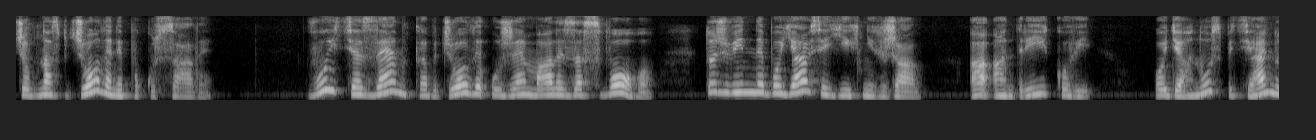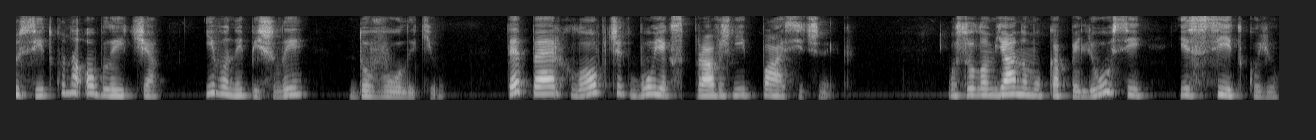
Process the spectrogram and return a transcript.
щоб нас бджоли не покусали. Вуйця Зенка бджоли уже мали за свого, тож він не боявся їхніх жал, а Андрійкові одягнув спеціальну сітку на обличчя, і вони пішли до вуликів. Тепер хлопчик був як справжній пасічник. У солом'яному капелюсі із сіткою,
